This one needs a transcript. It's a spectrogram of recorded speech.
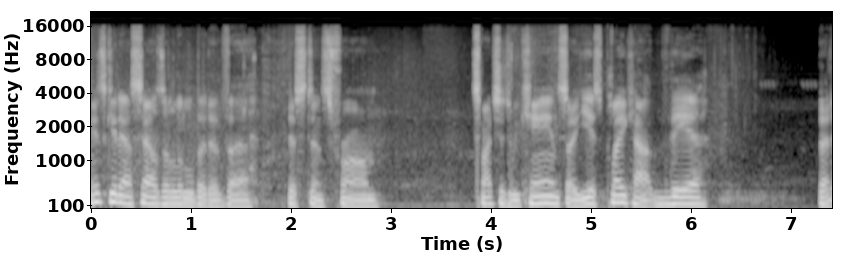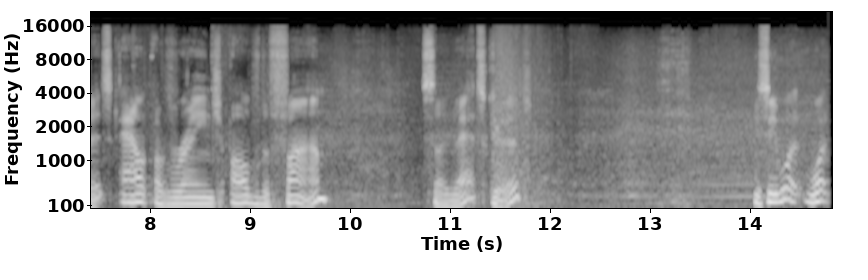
let's get ourselves a little bit of uh, distance from as much as we can. So yes, plague heart there, but it's out of range of the farm. So that's good. You see, what, what,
